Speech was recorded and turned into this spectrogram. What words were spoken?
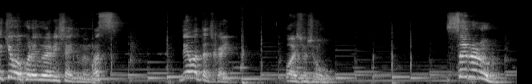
今日はこれぐらいにしたいと思います。ではまた次回お会いしましょう。さよなら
